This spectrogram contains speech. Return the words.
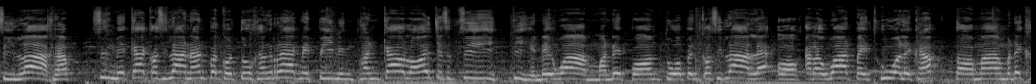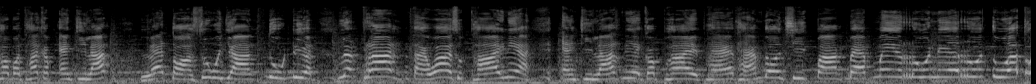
ซิลล่าครับ ซึ่งเมกาก็อซิลล่านั้นปรากฏตัวครั้งแรกในปี 1974 ที่เห็นได้ว่ามันได้ปลอมตัวเป็นก็อซิลล่าและออกอารวาสไปทั่วเลยครับ ต่อมามันได้เข้าปะทะกับแองกิลัส และต่อสู้กันอย่างดุเดือดเลือดพล่าน แต่ว่าสุดท้ายเนี่ยแองกิลัสเนี่ยก็พ่ายแพ้แถมโดนฉีกปากแบบไม่รู้เนื้อรู้ตัวโถ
